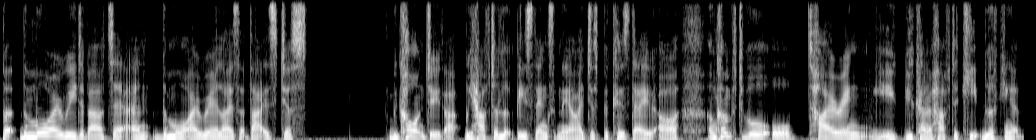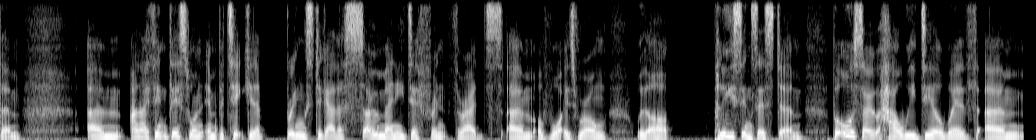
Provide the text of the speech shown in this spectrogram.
But the more I read about it, and the more I realise that that is just we can't do that. We have to look these things in the eye just because they are uncomfortable or tiring. You, you kind of have to keep looking at them. Um, and I think this one in particular brings together so many different threads um, of what is wrong with our policing system, but also how we deal with um,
